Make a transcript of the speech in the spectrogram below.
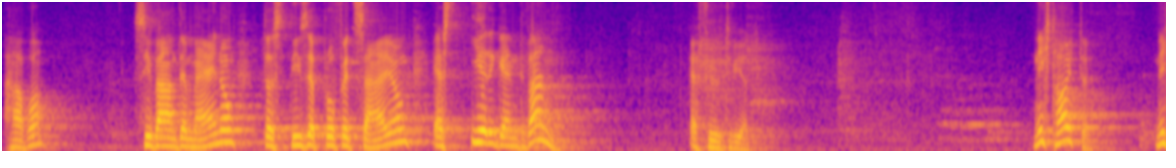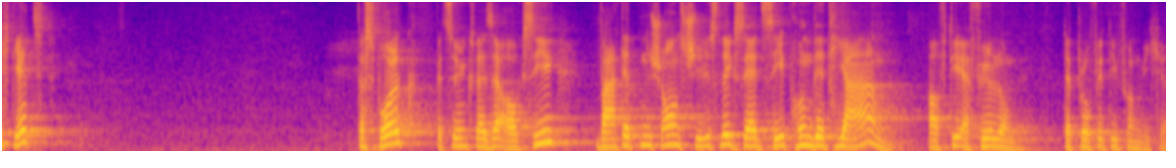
Aber sie waren der Meinung, dass diese Prophezeiung erst irgendwann erfüllt wird. Nicht heute, nicht jetzt. Das Volk, beziehungsweise auch sie, warteten schon schließlich seit 700 Jahren auf die Erfüllung der Prophetie von Micha.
